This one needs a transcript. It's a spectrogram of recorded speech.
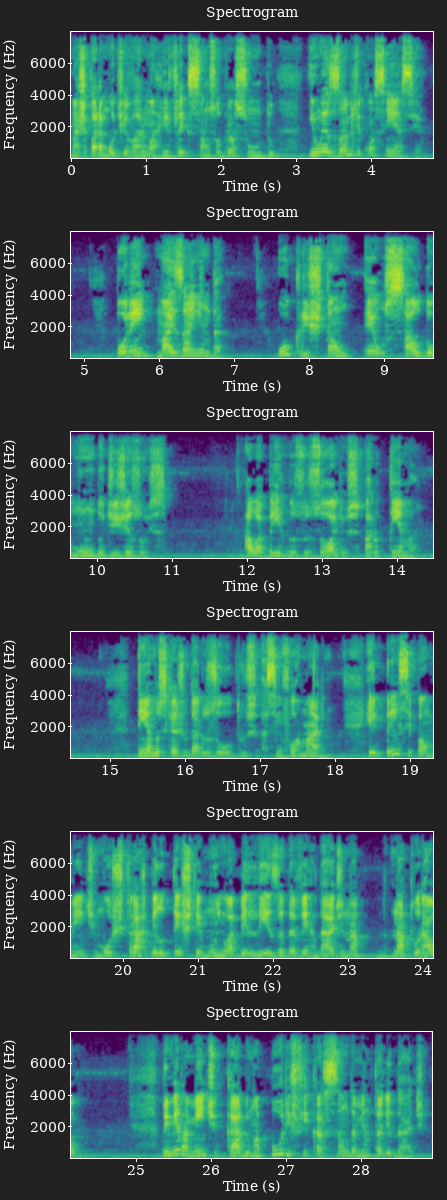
mas para motivar uma reflexão sobre o assunto e um exame de consciência. Porém, mais ainda, o cristão é o sal do mundo de Jesus. Ao abrirmos os olhos para o tema, temos que ajudar os outros a se informarem e, principalmente, mostrar pelo testemunho a beleza da verdade nat natural. Primeiramente, cabe uma purificação da mentalidade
